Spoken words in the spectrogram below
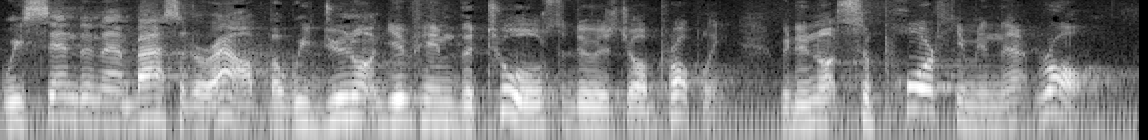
we send an ambassador out, but we do not give him the tools to do his job properly. We do not support him in that role.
